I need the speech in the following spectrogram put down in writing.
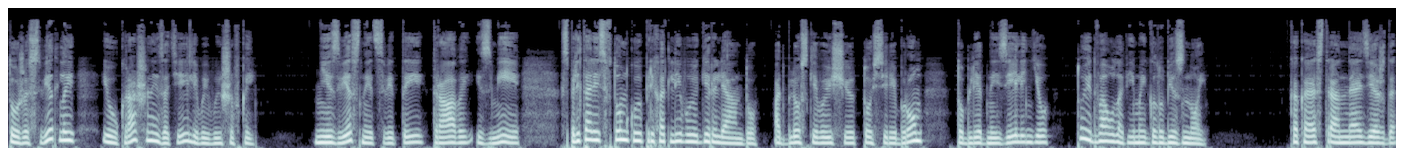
тоже светлой и украшенной затейливой вышивкой. Неизвестные цветы, травы и змеи сплетались в тонкую прихотливую гирлянду, отблескивающую то серебром, то бледной зеленью, то едва уловимой голубизной. Какая странная одежда.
